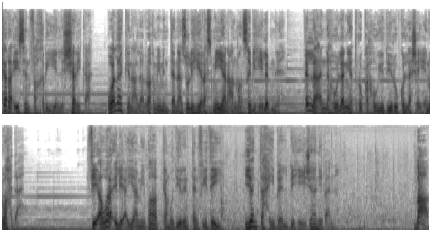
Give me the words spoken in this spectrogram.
كرئيس فخري للشركة ولكن على الرغم من تنازله رسميا عن منصبه لابنه إلا أنه لن يتركه يدير كل شيء وحده. في أوائل أيام باب كمدير تنفيذي ينتحي بيل به جانباً. باب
